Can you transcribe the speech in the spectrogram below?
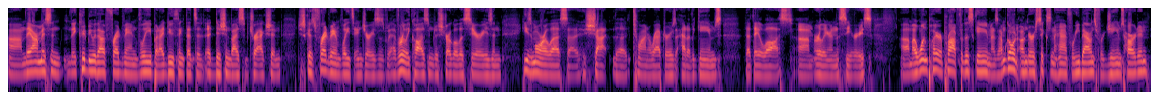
Um, they are missing. They could be without Fred VanVleet, but I do think that's an addition by subtraction, just because Fred VanVleet's injuries have really caused him to struggle this series, and he's more or less uh, shot the Toronto Raptors out of the games that they lost um, earlier in the series. Uh, my one player prop for this game is I'm going under six and a half rebounds for James Harden.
